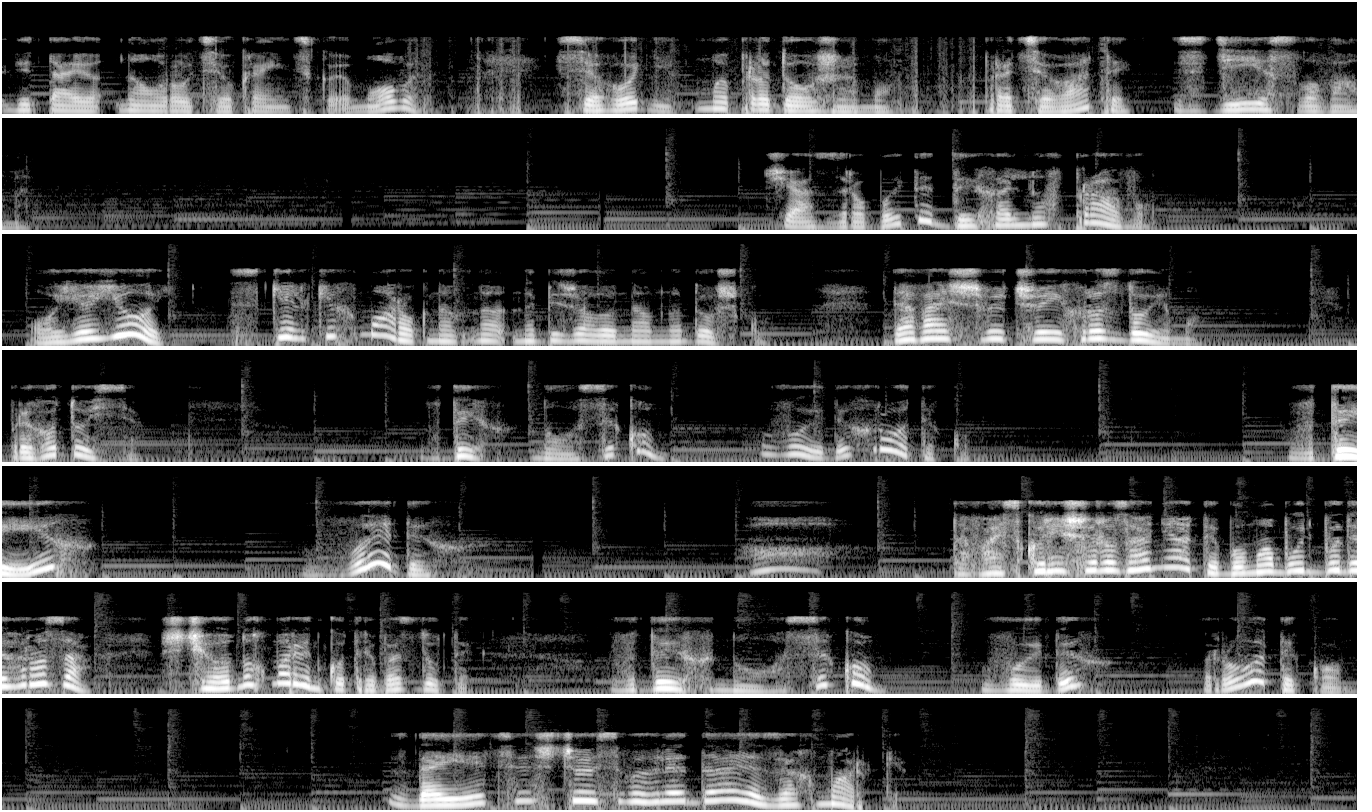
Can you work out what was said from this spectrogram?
Вітаю на уроці української мови. Сьогодні ми продовжуємо працювати з дієсловами. Час зробити дихальну вправу. Ой-ой-ой, скільки хмарок на- на- набіжало нам на дошку. Давай швидше їх роздуємо. Приготуйся. Вдих носиком, видих ротиком. Вдих, видих. О, давай скоріше розганяти, бо, мабуть, буде гроза. Ще одну хмаринку треба здути. Вдих носиком, видих ротиком. Здається, щось виглядає за хмарки.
